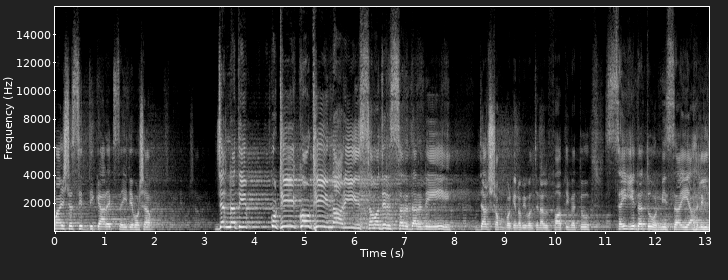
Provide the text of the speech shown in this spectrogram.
মাইশা সিদ্দিকা আর এক সাইডে বসা। জান্নাতি কোটি কোটি নারী সমাজের সরদারনি যার সম্পর্কে নবী বলছেন, আল ফাতিমাতু সাইয়্যিদাতু নিসাই আহলিল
